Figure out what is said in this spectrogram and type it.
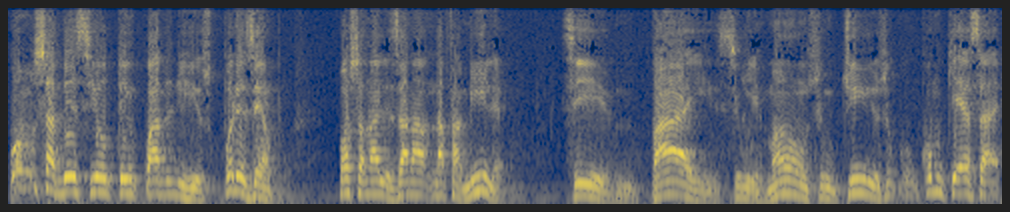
Como saber se eu tenho quadro de risco? Por exemplo, posso analisar na, na família se pai, se um irmão, se um tio, como que é essa,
